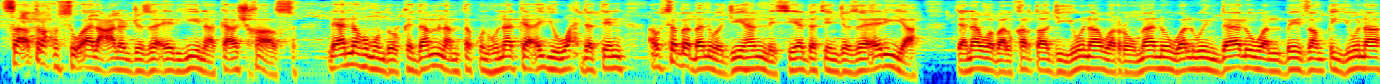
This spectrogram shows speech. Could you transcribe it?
سأطرح السؤال على الجزائريين كأشخاص لأنه منذ القدم لم تكن هناك أي وحدة أو سببا وجيها لسيادة جزائرية. تناوب القرطاجيون والرومان والوندال والبيزنطيون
